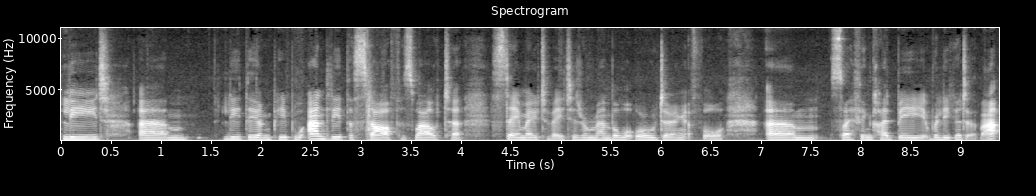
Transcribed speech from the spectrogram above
lead. Um, lead the young people and lead the staff as well to stay motivated remember what we're all doing it for um, so I think I'd be really good at that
